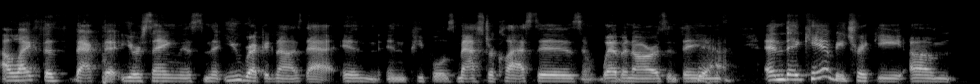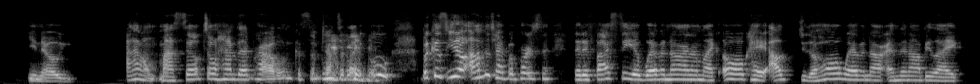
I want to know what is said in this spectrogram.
I like the fact that you're saying this and that you recognize that in in people's master classes and webinars and things. Yeah. And they can be tricky. Um, you know, I don't myself don't have that problem because sometimes I'm like, ooh, because you know, I'm the type of person that if I see a webinar and I'm like, oh, okay, I'll do the whole webinar and then I'll be like,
